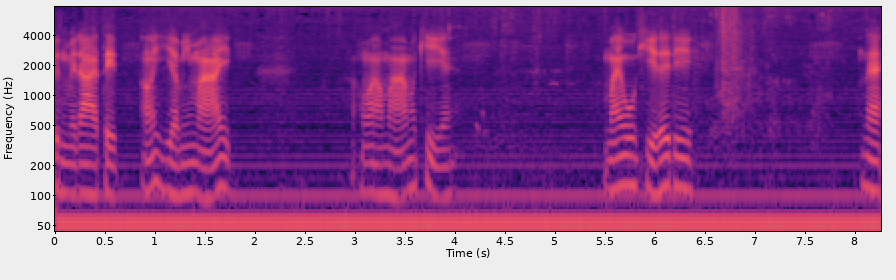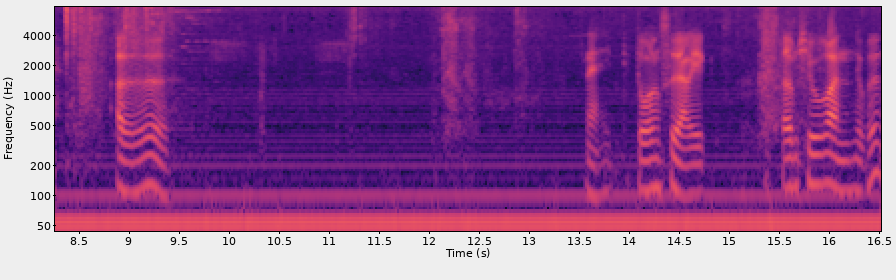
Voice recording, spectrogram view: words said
ขึ้นไม่ได้ติด เอ้ยเหี้ยมีหมาอีก เอามาเอาหมามาขี่ไม้อูขี่ได้ดีแน่เออแน่ตัวเสือกอีก เติมชิวก่อนเดี๋ยวพึ่ง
